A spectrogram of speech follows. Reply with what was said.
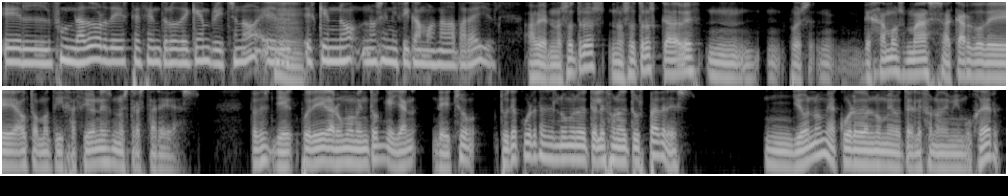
el fundador de este centro de Cambridge, ¿no? El- Mm. Es que no, no significamos nada para ellos. A ver, nosotros, nosotros cada vez mm, pues, mm, dejamos más a cargo de automatizaciones nuestras tareas. Entonces puede llegar un momento en que ya, de hecho, ¿tú te acuerdas del número de teléfono de tus padres? Mm, Yo no me acuerdo del número de teléfono de mi mujer.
